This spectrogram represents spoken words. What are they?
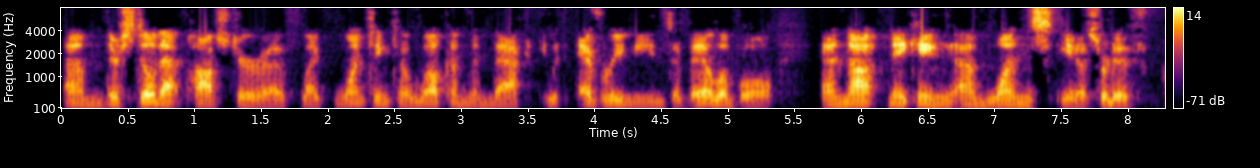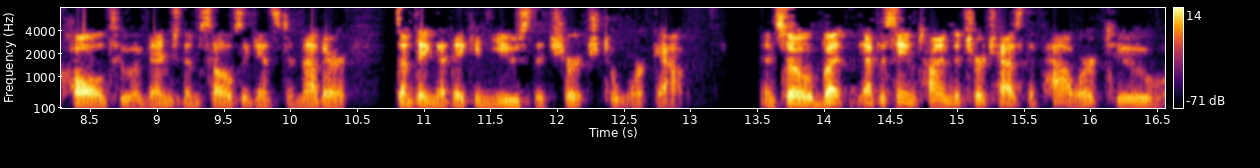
um, there's still that posture of like wanting to welcome them back with every means available, and not making um, one's you know sort of call to avenge themselves against another something that they can use the church to work out. And so, but at the same time, the church has the power to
